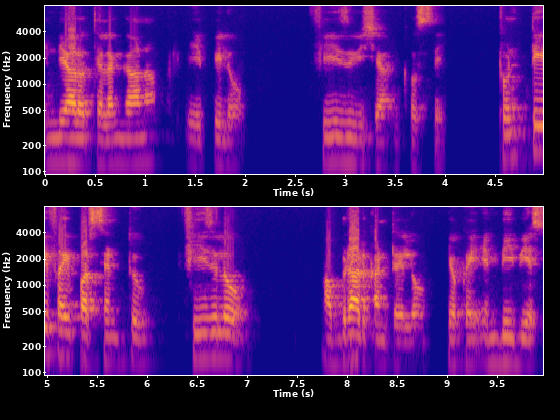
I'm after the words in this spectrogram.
ఇండియాలో తెలంగాణ మరియు ఏపీలో ఫీజు విషయానికి వస్తే ట్వంటీ ఫైవ్ పర్సెంట్ ఫీజులో అబ్రాడ్ కంట్రీలో యొక్క ఎంబీబీఎస్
